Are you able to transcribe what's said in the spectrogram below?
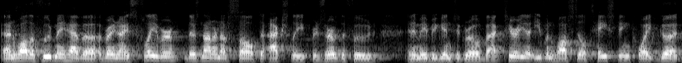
and while the food may have a, a, very nice flavor, there's not enough salt to actually preserve the food, and it may begin to grow bacteria even while still tasting quite good.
